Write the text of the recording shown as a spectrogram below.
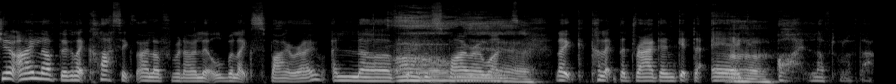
do you know i love the like classics i love from when i was little were like spyro i love all the spyro yeah. Uh-huh. ones like collect the dragon get the egg oh i loved all of that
